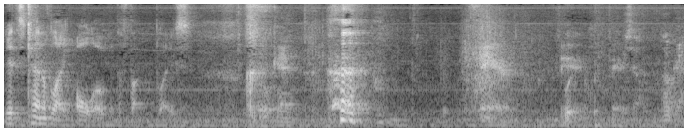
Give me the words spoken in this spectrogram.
It's kind of like all over the fucking place. Okay. fair, fair, fair sound. Okay.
